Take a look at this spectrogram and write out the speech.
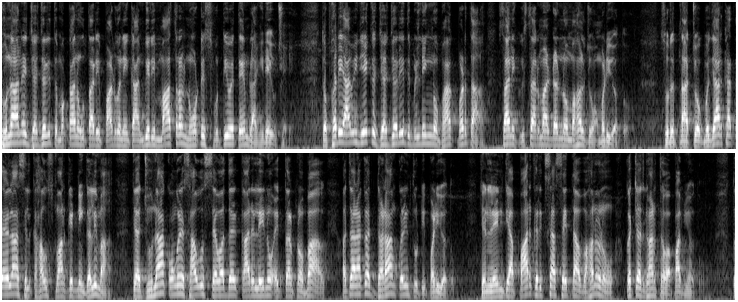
જૂના અને જર્જરિત મકાનો ઉતારી પાડવાની કામગીરી માત્ર નોટિસ પૂરતી હોય તેમ લાગી રહ્યું છે. તો ફરી આવી જ એક જર્જરિત બિલ્ડિંગનો ભાગ પડતા સ્થાનિક વિસ્તારમાં ડરનો માહોલ જોવા મળ્યો હતો. સુરતના ચોક બજાર ખાતે આવેલા સિલ્ક હાઉસ માર્કેટની ગલીમાં ત્યાં જૂના કોંગ્રેસ હાઉસ સેવાદર કાર્યાલયનો એક તરફનો ભાગ અચાનક જ ધડામ કરીને તૂટી પડ્યો હતો, જેને લઈને ત્યાં પાર્ક રિક્ષા સહિતના વાહનોનો કચરઘાણ થવા પામ્યો હતો. તો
